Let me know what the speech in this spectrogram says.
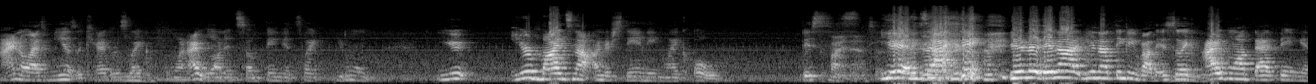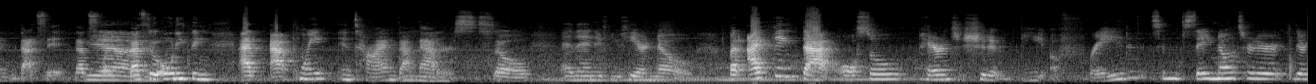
i know as me as a kid it's like mm-hmm. when i wanted something it's like you don't you your mind's not understanding like oh this is- Finances. yeah exactly you're not, they're not you're not thinking about it it's like i want that thing and that's it that's Yeah. like that's the only thing at at point in time that matters so and then if you hear no But I think that also parents shouldn't be afraid to say no to their, their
